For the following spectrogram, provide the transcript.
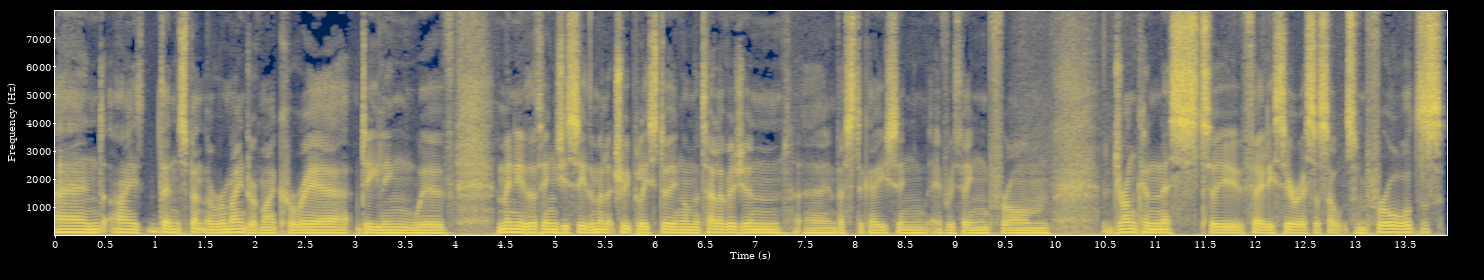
And I then spent the remainder of my career dealing with many of the things you see the military police doing on the television, uh, investigating everything from drunkenness to fairly serious assaults and frauds.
